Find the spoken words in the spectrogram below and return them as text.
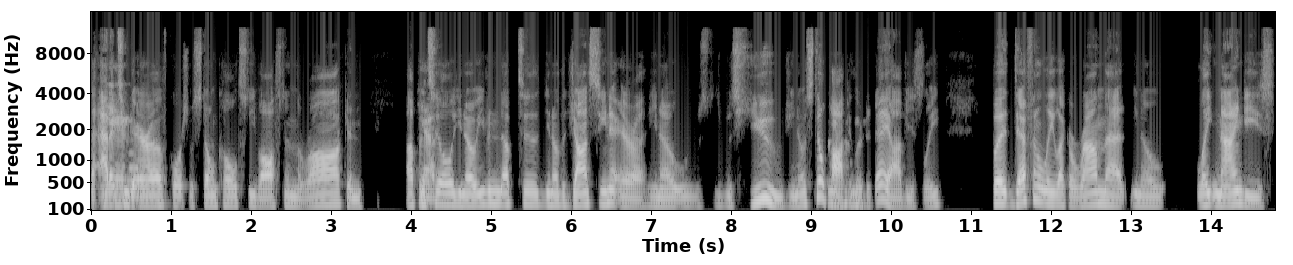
the attitude Yeah. era of course with stone cold steve austin the rock and up Yeah. until you know even up to you know the john cena era you know it was it was huge you know still popular Mm-hmm. today obviously but definitely like around that you know late 90s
